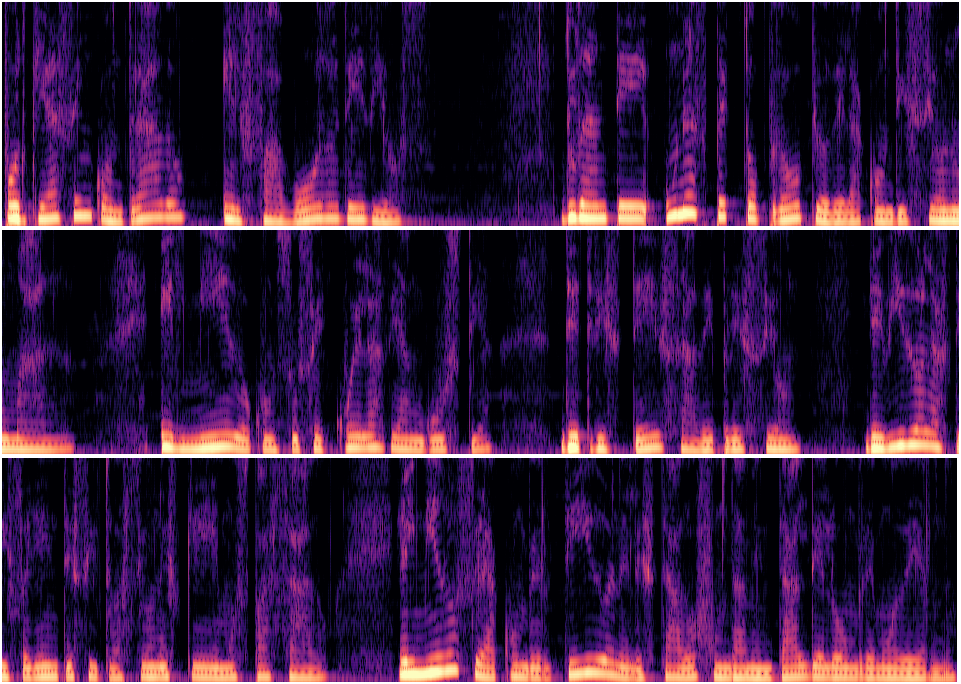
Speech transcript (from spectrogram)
porque has encontrado el favor de Dios. Durante un aspecto propio de la condición humana, el miedo con sus secuelas de angustia, de tristeza, depresión, debido a las diferentes situaciones que hemos pasado, el miedo se ha convertido en el estado fundamental del hombre moderno.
